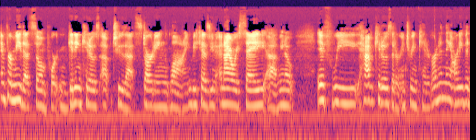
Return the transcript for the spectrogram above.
And for me, that's so important, getting kiddos up to that starting line because, you know, and I always say, um, you know, if we have kiddos that are entering kindergarten and they aren't even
